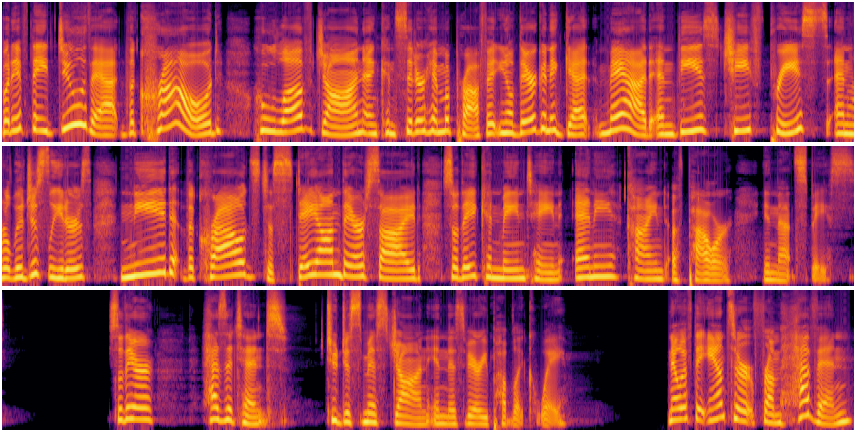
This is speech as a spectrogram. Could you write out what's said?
But if they do that, the crowd who love John and consider him a prophet, you know, they're going to get mad. And these chief priests and religious leaders need the crowds to stay on their side so they can maintain any kind of power in that space. So they're hesitant to dismiss John in this very public way. Now, if they answer from heaven,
